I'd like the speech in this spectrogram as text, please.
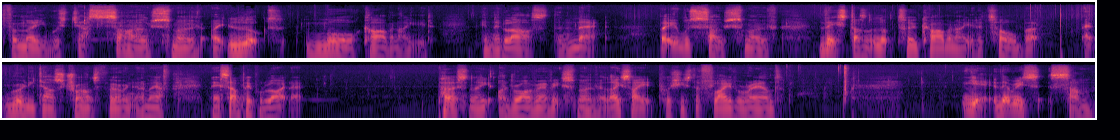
for me was just so smooth. It looked more carbonated in the glass than that, but it was so smooth. This doesn't look too carbonated at all, but it really does transfer into the mouth. Now, some people like that. Personally, I'd rather have it smoother. They say it pushes the flavour around. Yeah, there is some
